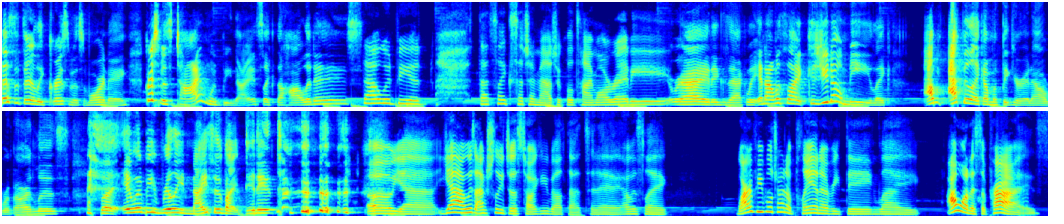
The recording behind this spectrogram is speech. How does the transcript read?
Necessarily Christmas morning. Christmas time would be nice, like the holidays. That would be a. That's like such a magical time already. Right, exactly. And I was like, cause you know me, like I'm I feel like I'm gonna figure it out regardless. But it would be really nice if I didn't. Oh yeah, yeah. I was actually just talking about that today. I was like, why are people trying to plan everything? Like, I want a surprise.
